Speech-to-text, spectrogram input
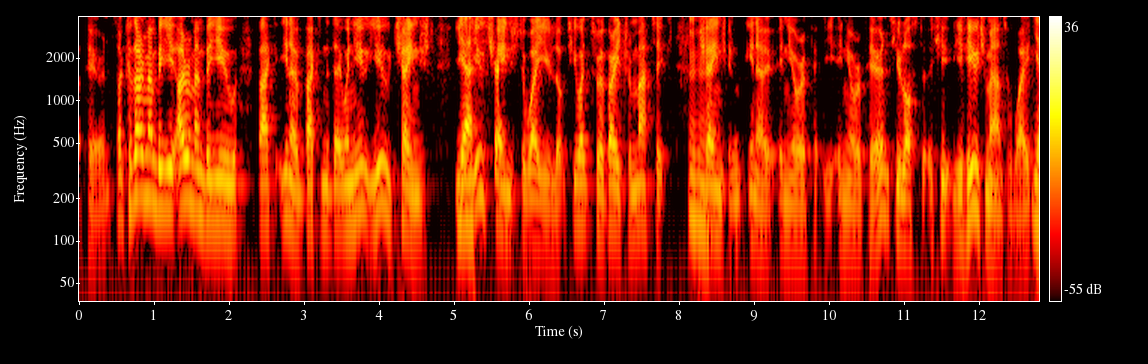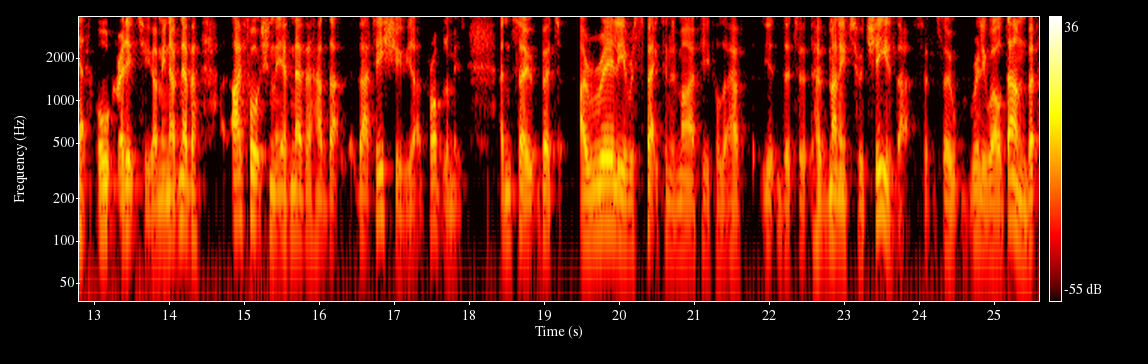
appearance, because I remember you, I remember you back, you know, back in the day when you you changed, you, yes. you changed the way you looked. You went through a very dramatic mm-hmm. change in you know in your in your appearance. You lost a, hu- a huge amount of weight. Yeah, all credit to you. I mean, I've never, I fortunately have never had that that issue, that problem. Is, and so, but I really respect and admire people that have that have managed to achieve that. So, so really well done. But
